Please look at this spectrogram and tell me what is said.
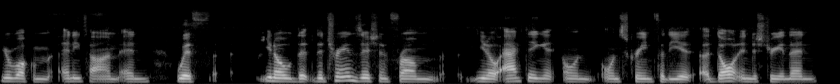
you're welcome anytime, and with you know the the transition from you know acting on on screen for the adult industry and then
